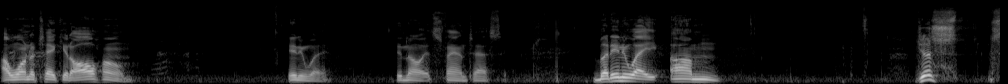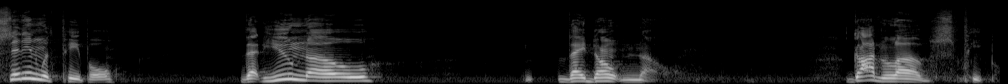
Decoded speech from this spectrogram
I want to take it all home. Anyway, you know, it's fantastic. But anyway, um, just sitting with people that you know they don't know. God loves people.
